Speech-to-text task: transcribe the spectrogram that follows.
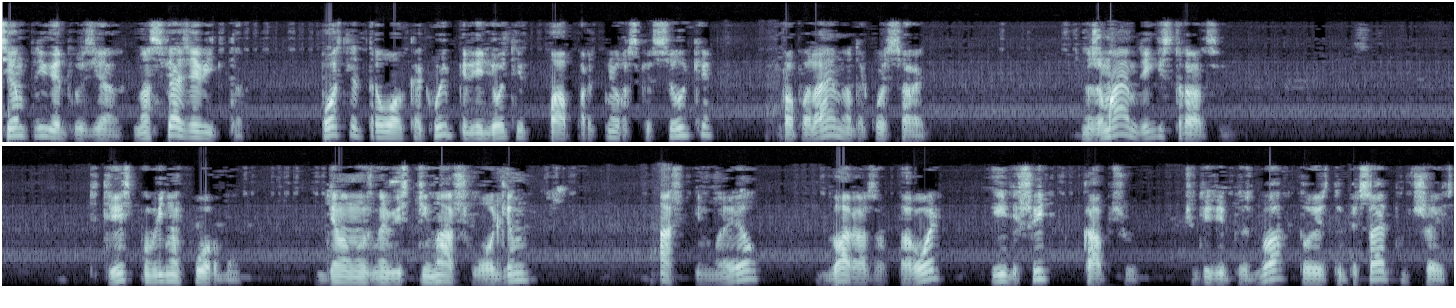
Всем привет, друзья! На связи Виктор. После того, как вы перейдете по партнерской ссылке, попадаем на такой сайт. Нажимаем регистрацию. Здесь мы видим форму, где нам нужно ввести наш логин, наш email, два раза пароль и решить капчу 4 плюс 2, то есть написать тут 6.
